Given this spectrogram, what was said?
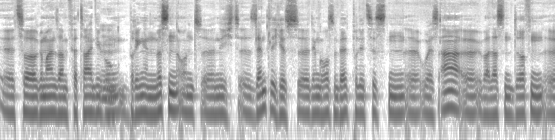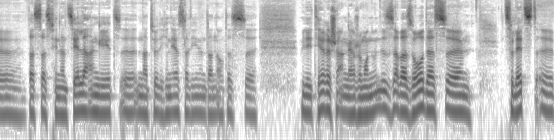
äh, zur gemeinsamen Verteidigung mhm. bringen müssen und äh, nicht äh, sämtliches äh, dem großen Weltpolizisten äh, USA überlassen dürfen, was das Finanzielle angeht, natürlich in erster Linie und dann auch das militärische Engagement. Nun ist es aber so, dass zuletzt äh,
